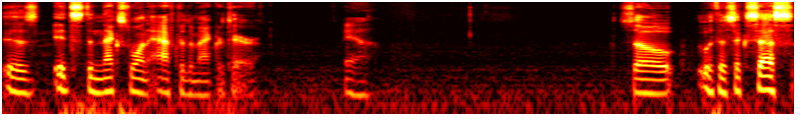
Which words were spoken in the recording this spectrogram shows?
is it's the next one after the Macra Terror. Yeah. So with the success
